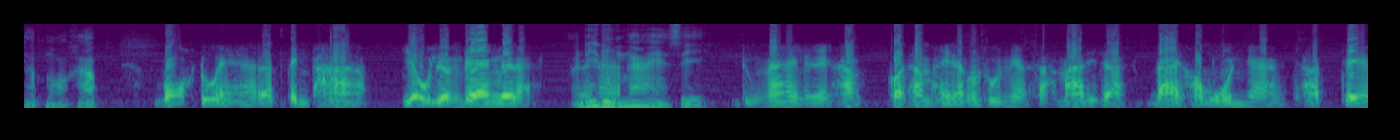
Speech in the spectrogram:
ครับหมอครับ บอกด้วยฮะแล้วเป็นภาพเกี่ยวเหลืองแดงเลยแหละ อันนี้ะดูฮะง่ายอะสิ ดูง่ายเลยครับ ก็ทำให้นักลงทุนเนี่ยสามารถที่จะได้ข้อมูลอย่างชัดเจน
